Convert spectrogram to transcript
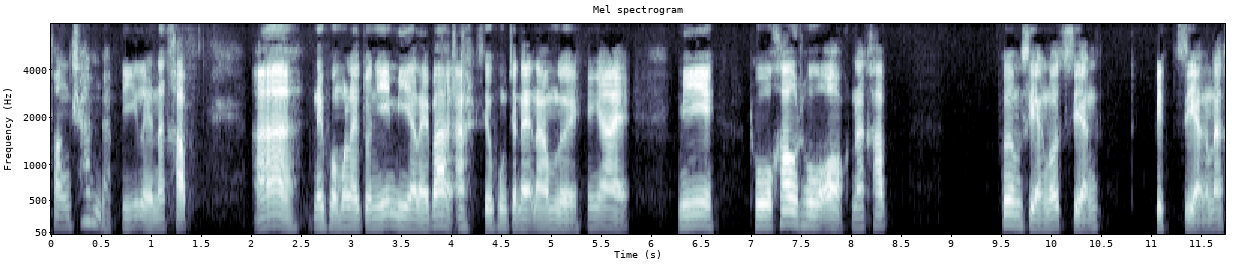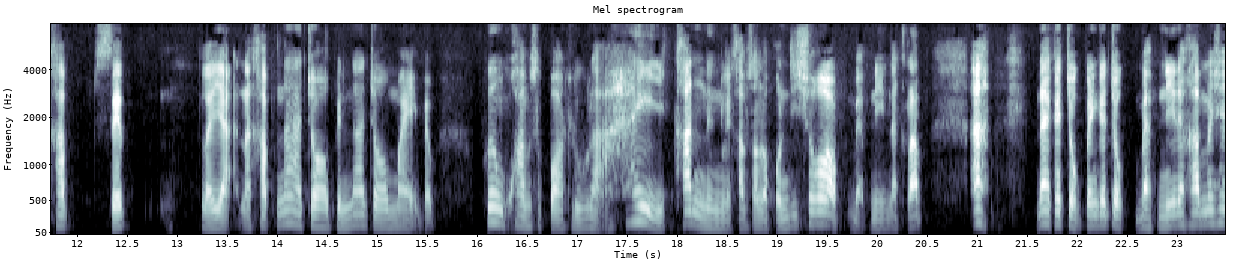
ฟังก์ชันแบบนี้เลยนะครับอ่าในพวงมาลัยตัวนี้มีอะไรบ้างอะเซลลภูมิจะแนะนำเลยง่ายๆ มีโทรเข้าโทรออกนะครับ เพิ่มเสียงลดเสียงปิดเสียงนะครับเซตระยะนะครับ หน้าจอเป็นหน้าจอใหม่แบบเพิ่มความสปอร์ตหรูหราให้อีกขั้นหนึ่งเลยครับสำหรับคนที่ชอบแบบนี้นะครับอะได้กระจกเป็นกระจกแบบนี้นะครับ ไม่ใช่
